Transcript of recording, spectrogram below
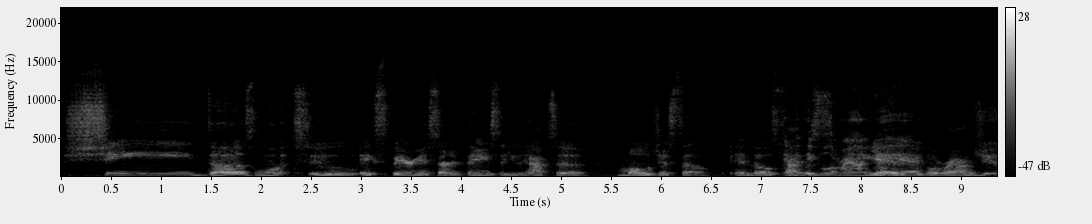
she does want to experience certain things, so you have to mold yourself in those type and the people of, around you. Yeah, and the people around you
